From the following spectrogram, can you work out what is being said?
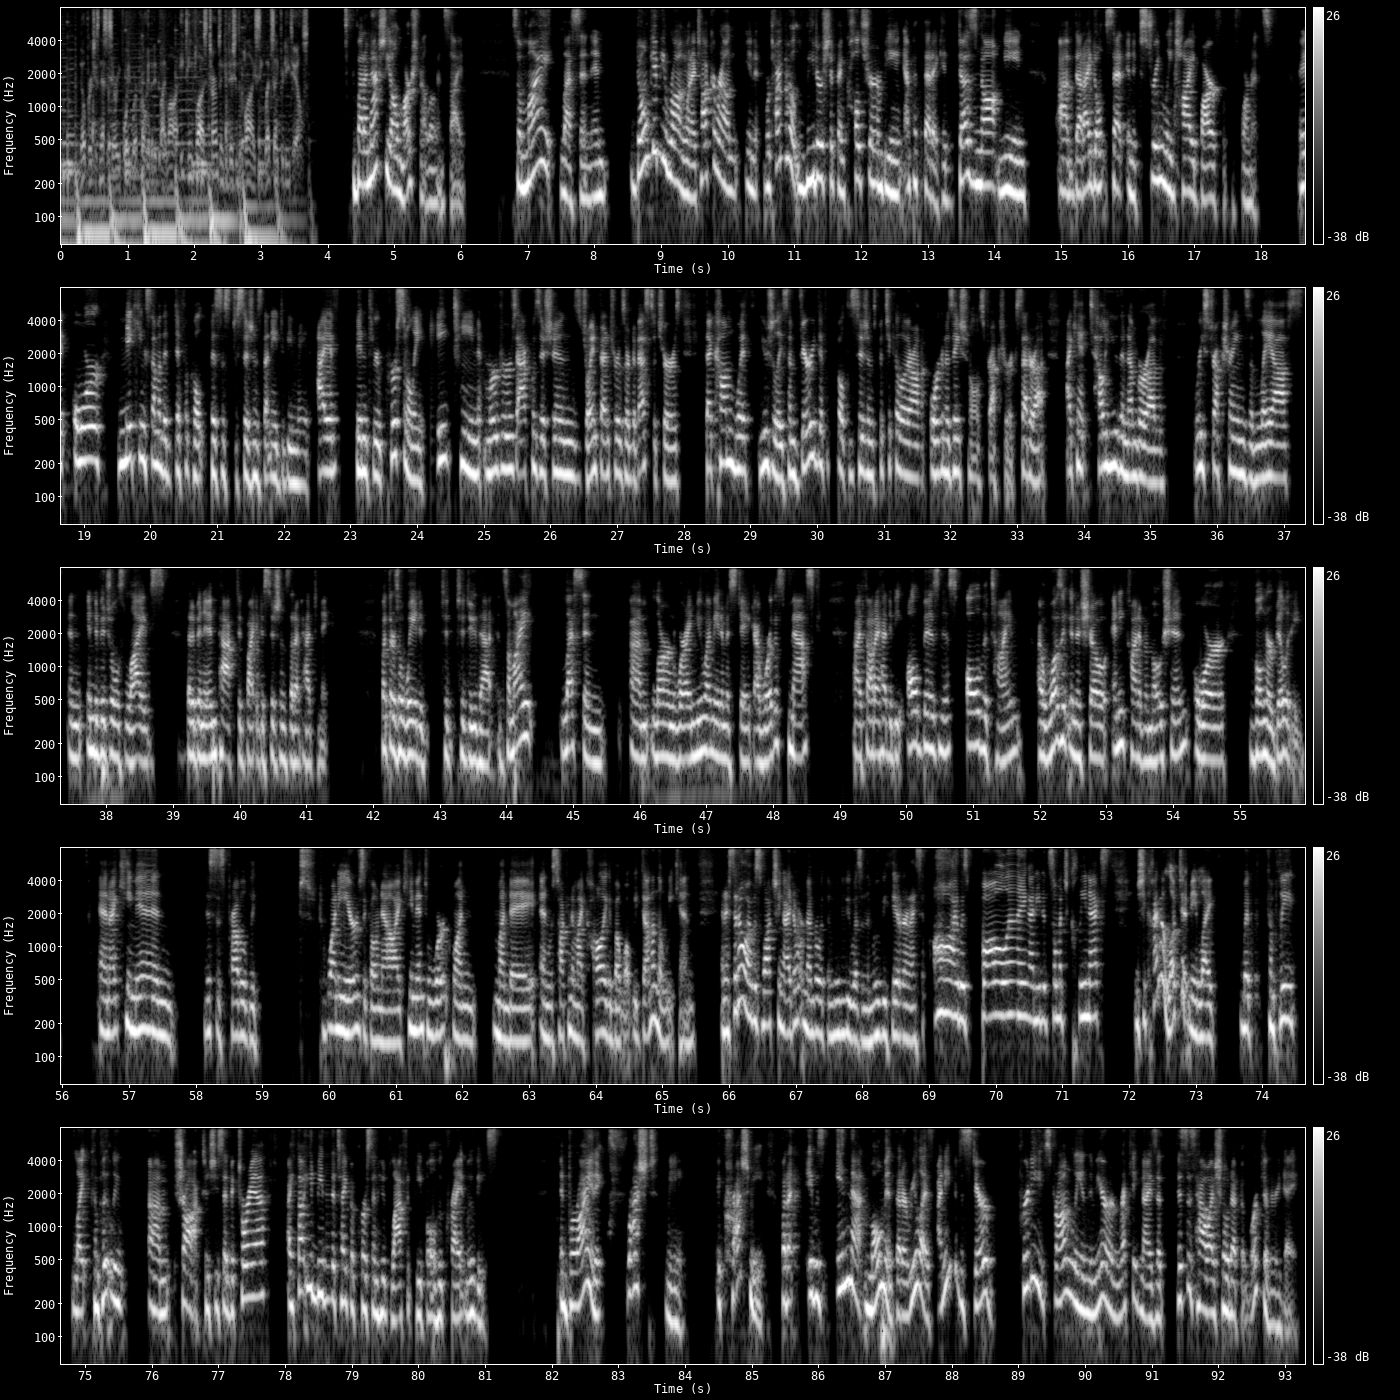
No purchase necessary. Void where prohibited by law. 18 plus terms and conditions apply. See website for details. But I'm actually all marshmallow inside. So my lesson, and don't get me wrong, when I talk around, you know, we're talking about leadership and culture and being empathetic. It does not mean um, that I don't set an extremely high bar for performance, right? Or making some of the difficult business decisions that need to be made. I've been through personally 18 mergers, acquisitions, joint ventures, or divestitures that come with usually some very difficult decisions, particularly around organizational structure, et cetera. I can't tell you the number of restructurings and layoffs and individuals' lives that have been impacted by decisions that I've had to make. But there's a way to, to, to do that. And so my lesson um, learned where I knew I made a mistake, I wore this mask. I thought I had to be all business all the time. I wasn't going to show any kind of emotion or vulnerability. And I came in this is probably 20 years ago now. I came into work one Monday and was talking to my colleague about what we'd done on the weekend. And I said, Oh, I was watching, I don't remember what the movie was in the movie theater. And I said, Oh, I was bawling. I needed so much Kleenex. And she kind of looked at me like with complete, like completely um, shocked. And she said, Victoria, I thought you'd be the type of person who'd laugh at people who cry at movies. And Brian, it crushed me it crushed me. But I, it was in that moment that I realized I needed to stare pretty strongly in the mirror and recognize that this is how I showed up at work every day.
